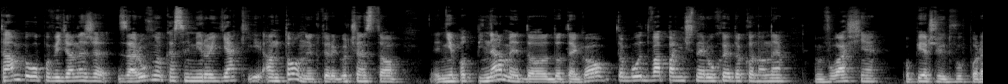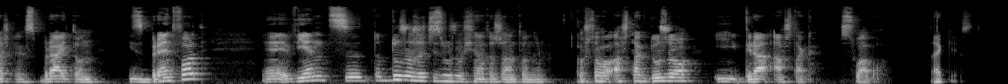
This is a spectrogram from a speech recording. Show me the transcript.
tam było powiedziane, że zarówno Casemiro, jak i Antony, którego często nie podpinamy do, do tego, to były dwa paniczne ruchy dokonane właśnie po pierwszych dwóch porażkach z Brighton i z Brentford, e, więc to dużo rzeczy złożyło się na to, że Antony kosztował aż tak dużo i gra aż tak słabo. Tak jest.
